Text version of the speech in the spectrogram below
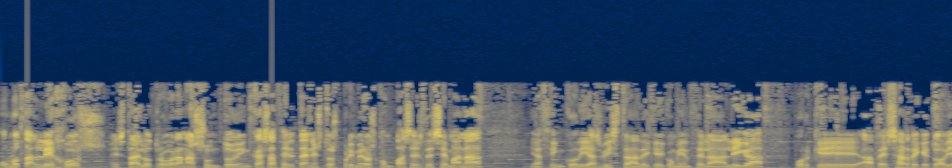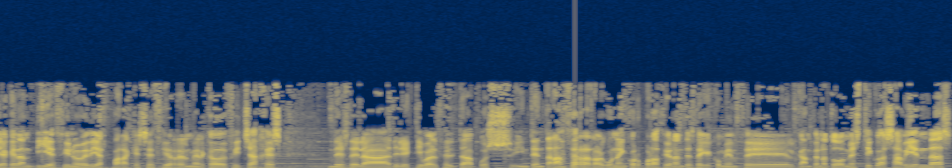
o no tan lejos, está el otro gran asunto en Casa Celta en estos primeros compases de semana y a cinco días vista de que comience la liga, porque a pesar de que todavía quedan 19 días para que se cierre el mercado de fichajes, desde la directiva del Celta pues intentarán cerrar alguna incorporación antes de que comience el campeonato doméstico a sabiendas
